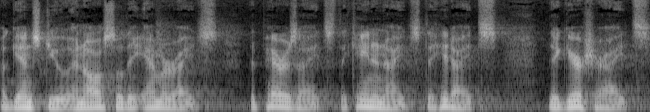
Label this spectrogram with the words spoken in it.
against you, and also the Amorites, the Perizzites, the Canaanites, the Hittites, the Girgashites,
